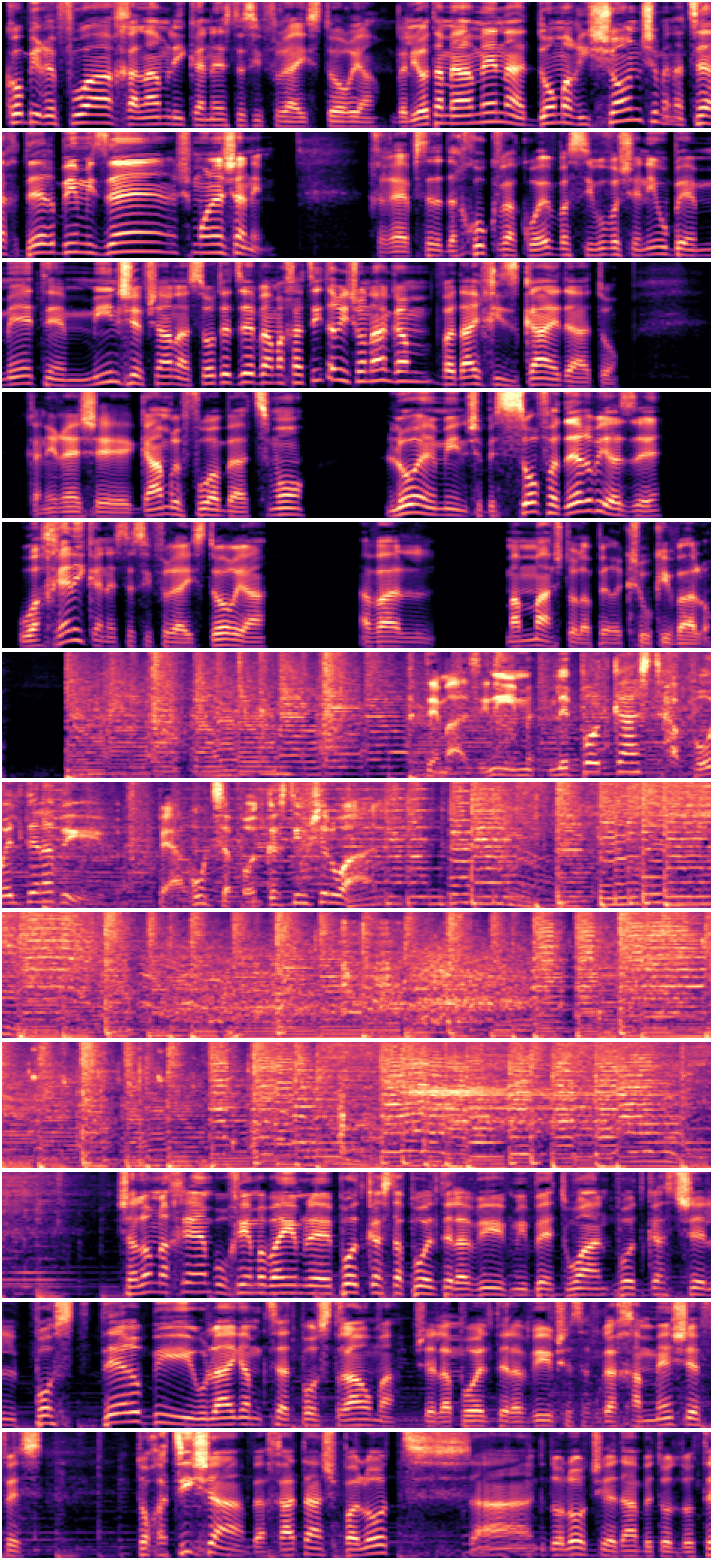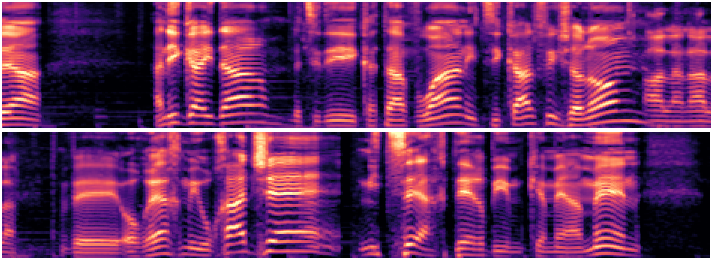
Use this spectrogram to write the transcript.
קובי רפואה חלם להיכנס לספרי ההיסטוריה, ולהיות המאמן האדום הראשון שמנצח דרבי מזה שמונה שנים. אחרי ההפסד הדחוק והכואב בסיבוב השני, הוא באמת האמין שאפשר לעשות את זה, והמחצית הראשונה גם ודאי חיזקה את דעתו. כנראה שגם רפואה בעצמו לא האמין שבסוף הדרבי הזה, הוא אכן ייכנס לספרי ההיסטוריה, אבל ממש לא לפרק שהוא קיווה לו. אתם מאזינים לפודקאסט הפועל תל אביב, בערוץ הפודקאסטים של וואן. שלום לכם, ברוכים הבאים לפודקאסט הפועל תל אביב מבית וואן, פודקאסט של פוסט דרבי, אולי גם קצת פוסט טראומה של הפועל תל אביב שספגה 5-0 תוך חצי שעה באחת ההשפלות הגדולות שידעה בתולדותיה. אני גיא דר, לצידי כתב וואן, איציק קלפי, שלום. אהלן, אהלן. ואורח מיוחד שניצח דרבים כמאמן,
